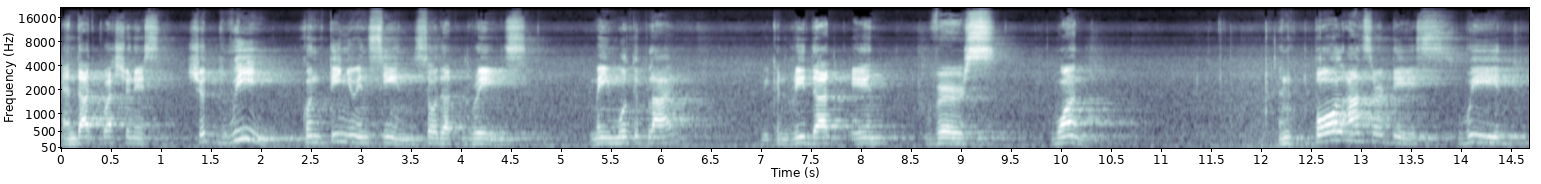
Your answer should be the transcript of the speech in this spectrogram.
And that question is should we continue in sin so that grace may multiply? We can read that in verse 1. And Paul answered this with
